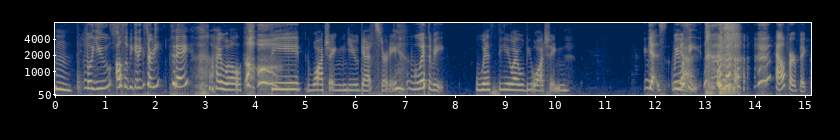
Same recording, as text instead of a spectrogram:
Hmm. will you also be getting sturdy today? I will be watching you get sturdy. with me. With you, I will be watching. Yes, we Yeah. will see. How perfect.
